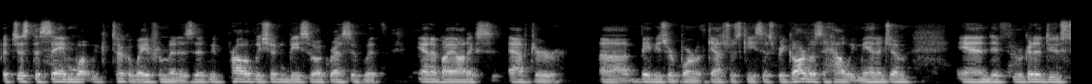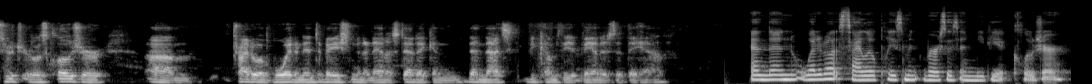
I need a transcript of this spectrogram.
But just the same, what we took away from it is that we probably shouldn't be so aggressive with antibiotics after uh, babies are born with gastroschisis, regardless of how we manage them. And if we're going to do sutureless closure, um, try to avoid an intubation and an anesthetic, and then that becomes the advantage that they have. And then what about silo placement versus immediate closure?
